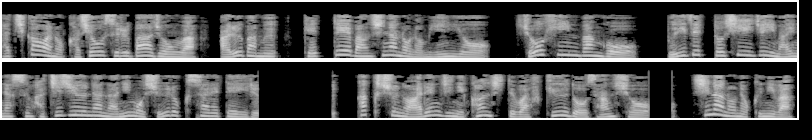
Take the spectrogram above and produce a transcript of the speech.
立川の歌唱するバージョンは、アルバム、決定版シナノの民謡、商品番号、VZCG-87 にも収録されている。各種のアレンジに関しては普及度を参照。シナノの国は、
